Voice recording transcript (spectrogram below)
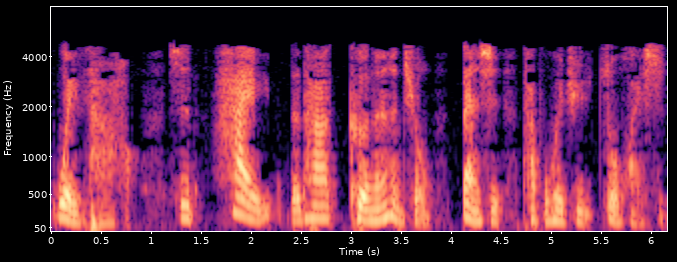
为他好，是害得他可能很穷，但是他不会去做坏事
